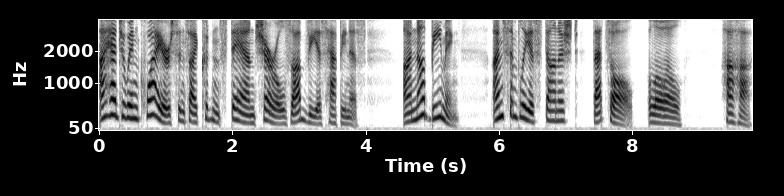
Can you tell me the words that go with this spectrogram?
I had to inquire since I couldn't stand Cheryl's obvious happiness. I'm not beaming. I'm simply astonished, that's all. Lol. Ha ha.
